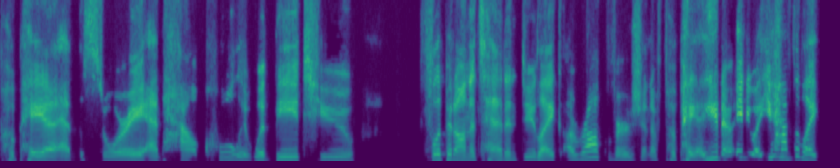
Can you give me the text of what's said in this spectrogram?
Poppea and the story and how cool it would be to flip it on its head and do like a rock version of Poppea. You know, anyway, you have mm-hmm. to like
